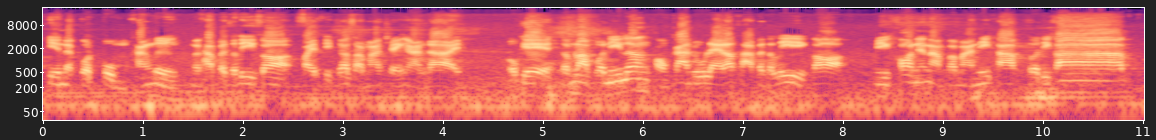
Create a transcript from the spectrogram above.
เพียงแต่กดปุ่มครั้งหนึ่งนะครับ แบตเตอรี่ก็ไฟติดก็สามารถใช้งานได้ โอเคสำหรับวันนี้เรื่องของการดูแลรักษาแบตเตอรี่ก็มีข้อแนะนำประมาณนี้ครับ สวัสดีครับ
